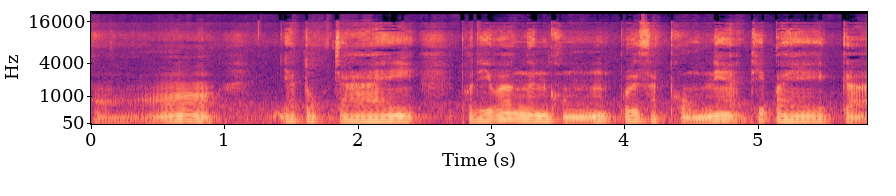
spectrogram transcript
อ๋ออย่าตกใจ พอดีว่าเงินของบริษัทผมเนี่ยที่ไปกับ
